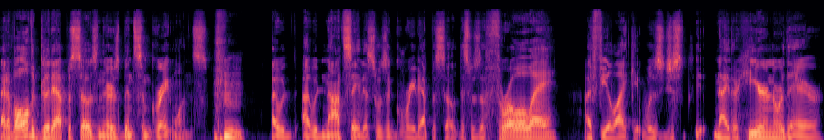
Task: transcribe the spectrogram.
Out of all the good episodes, and there's been some great ones, I would I would not say this was a great episode. This was a throwaway. I feel like it was just neither here nor there.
